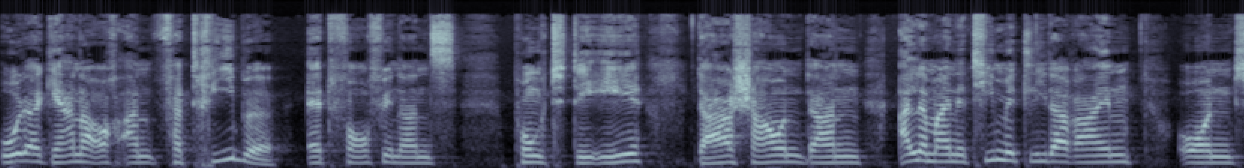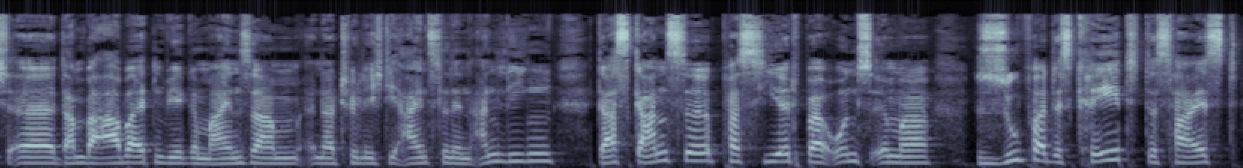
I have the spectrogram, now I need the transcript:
oder gerne auch an vertriebe.fondsfinanz.de. Da schauen dann alle meine Teammitglieder rein und äh, dann bearbeiten wir gemeinsam natürlich die einzelnen Anliegen. Das Ganze passiert bei uns immer super diskret. Das heißt,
